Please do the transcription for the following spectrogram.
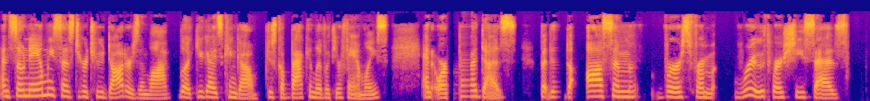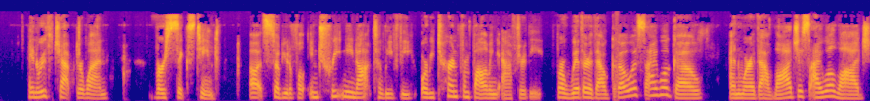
And so Naomi says to her two daughters in law, look, you guys can go. Just go back and live with your families. And Orpah does. But the, the awesome verse from Ruth where she says in Ruth chapter one, verse 16, Oh, it's so beautiful. Entreat me not to leave thee or return from following after thee. For whither thou goest, I will go, and where thou lodgest, I will lodge.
